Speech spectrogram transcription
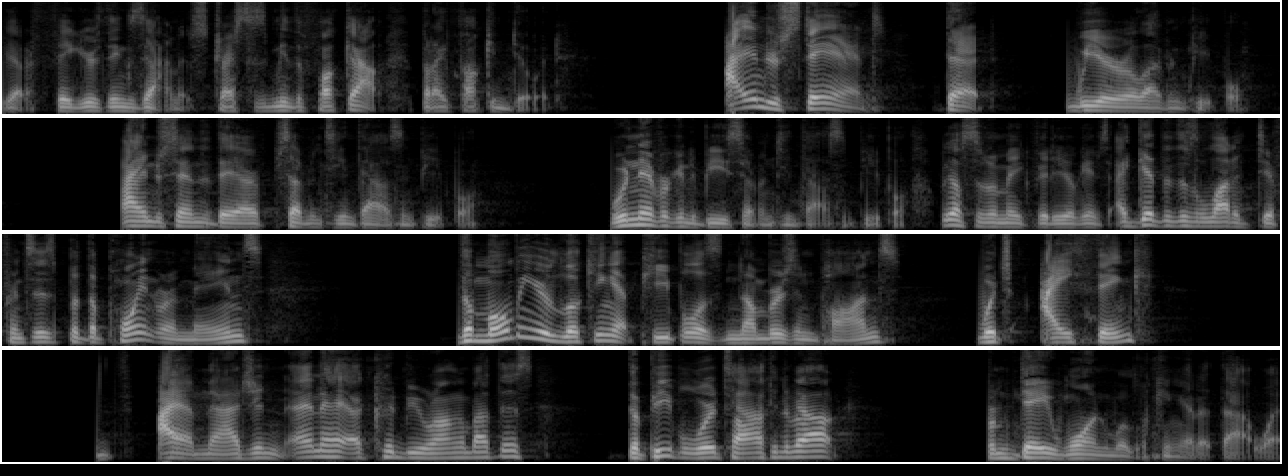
You got to figure things out. And it stresses me the fuck out, but I fucking do it. I understand that we are 11 people. I understand that they are 17,000 people. We're never going to be 17,000 people. We also don't make video games. I get that there's a lot of differences, but the point remains the moment you're looking at people as numbers and pawns, which I think, I imagine, and I could be wrong about this, the people we're talking about from day one were looking at it that way.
